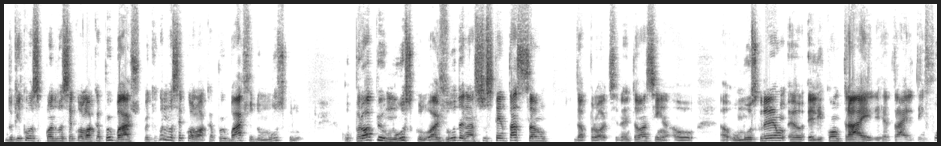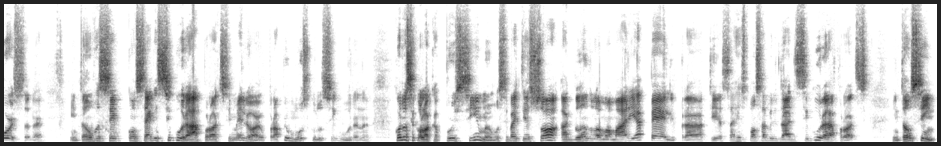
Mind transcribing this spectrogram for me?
do que quando você coloca por baixo. Porque quando você coloca por baixo do músculo, o próprio músculo ajuda na sustentação da prótese. Né? Então, assim, o, o músculo é é ele contrai, ele retrai, ele tem força, né? Então você consegue segurar a prótese melhor, o próprio músculo segura, né? Quando você coloca por cima, você vai ter só a glândula mamária e a pele para ter essa responsabilidade de segurar a prótese. Então, sim,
